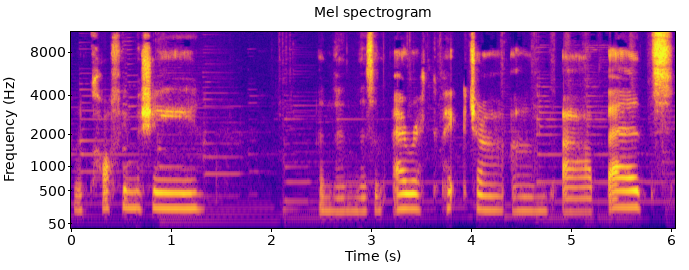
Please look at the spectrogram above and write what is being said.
and a coffee machine. And then there's an Eric picture and our beds.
